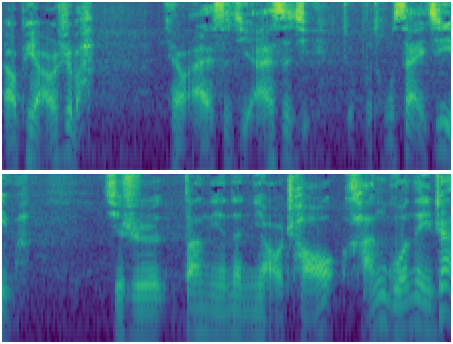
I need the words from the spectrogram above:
LPL 是吧？还有 S 几 S 几，就不同赛季嘛。其实当年的鸟巢韩国内战，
